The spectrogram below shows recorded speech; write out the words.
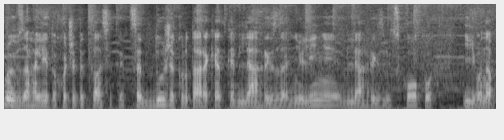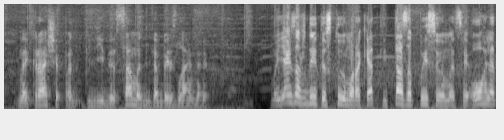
Ну і взагалі то хочу підкреслити, це дуже крута ракетка для гри з задньої лінії, для гри з відскоку, і вона найкраще підійде саме для бейзлайнерів. Ми, як завжди, тестуємо ракетки та записуємо цей огляд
